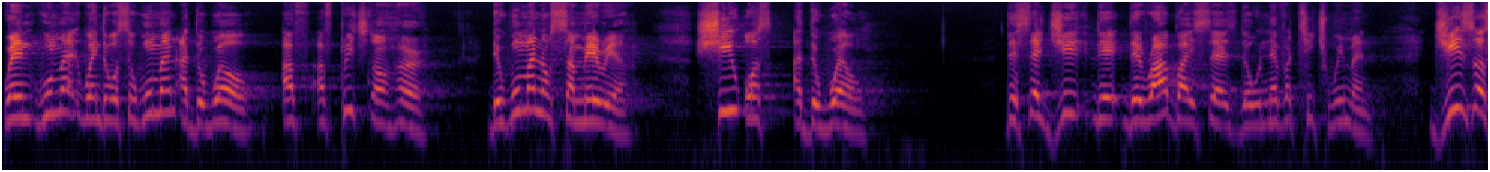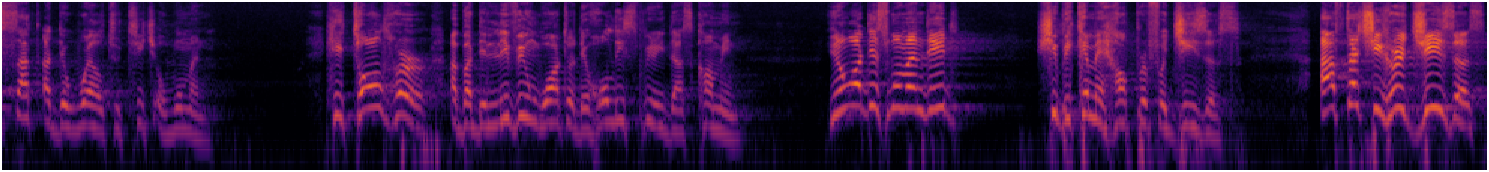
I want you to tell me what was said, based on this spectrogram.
When, woman, when there was a woman at the well, I've, I've preached on her, the woman of Samaria, she was at the well. They said, the, the rabbi says they will never teach women. Jesus sat at the well to teach a woman. He told her about the living water, the Holy Spirit that's coming. You know what this woman did? She became a helper for Jesus. After she heard Jesus,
